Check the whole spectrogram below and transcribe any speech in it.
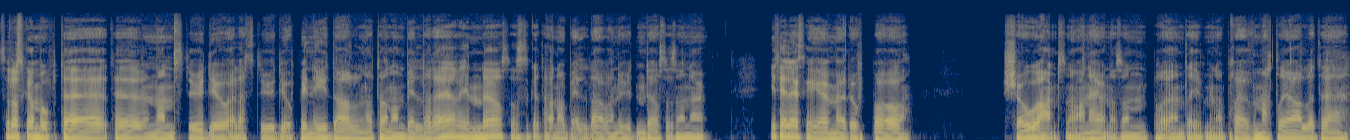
Så da skal vi opp til, til noen studio, eller et studio oppe i Nydalen, og ta noen bilder der innendørs, og så skal jeg ta noen bilder av han utendørs og sånn òg. I tillegg skal jeg òg møte opp på showet hans nå, han har jo noe sånn, han driver med noe prøvemateriale til,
